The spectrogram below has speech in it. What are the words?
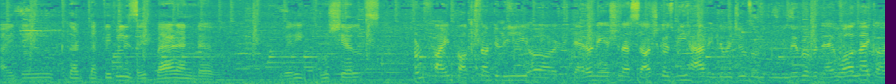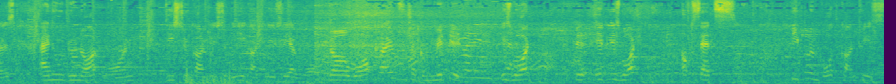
I think that that people is very bad and uh, very crucial I don't find Pakistan to be a terror nation as such because we have individuals who, who live over there who are like us and who do not want these two countries to be continuously at war. The war crimes which are committed is what it is what upsets people in both countries.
